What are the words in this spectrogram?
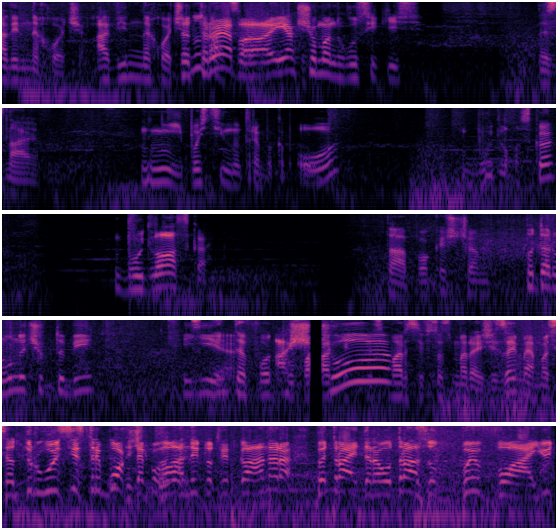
А він не хоче. А він не хоче. Це Ну, треба, так, а якщо мангус якийсь? Не знаю. Ні, постійно треба кап. О! Будь ласка. Будь ласка. Так, поки що. Подаруночок тобі. Є. Фотку А з? Марсі в соцмережі. Займемося. Друзі, стрибок непоганий тут від Ганнера. Бетрайдера одразу вбивають.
